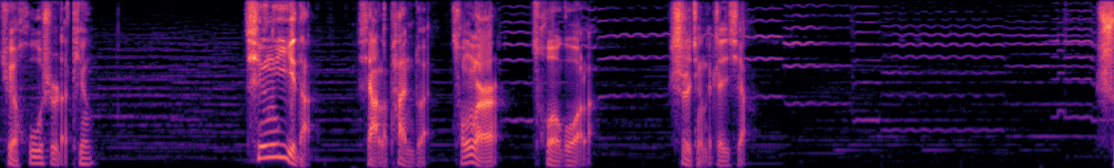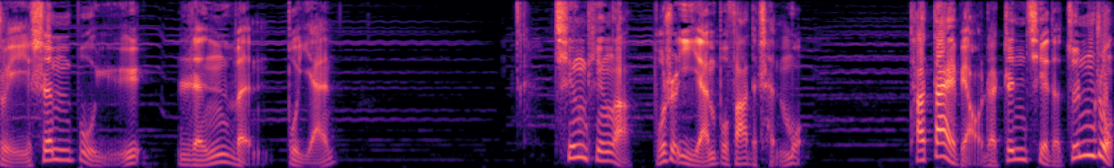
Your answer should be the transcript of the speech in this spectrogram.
却忽视了听，轻易的下了判断，从而错过了事情的真相。水深不语，人稳不言。倾听啊，不是一言不发的沉默，它代表着真切的尊重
